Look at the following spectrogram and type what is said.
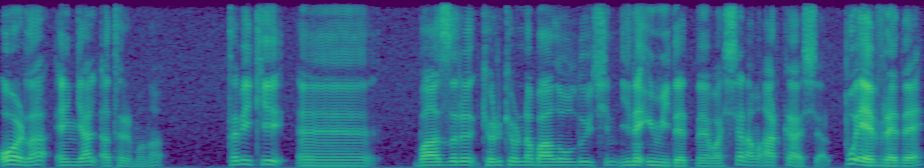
orada engel atarım ona. Tabii ki ee, bazıları körü körüne bağlı olduğu için yine ümit etmeye başlar ama arkadaşlar bu evrede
